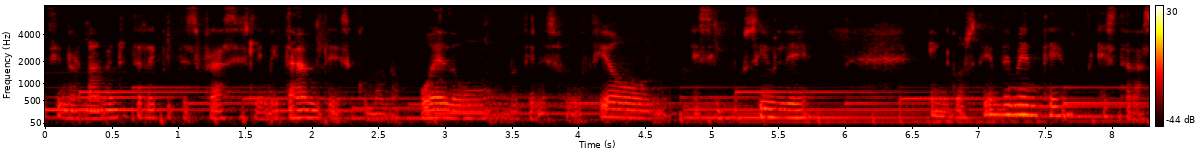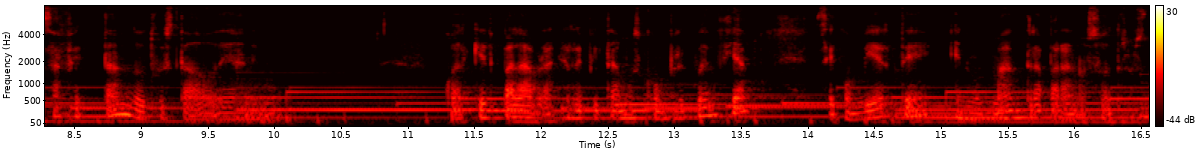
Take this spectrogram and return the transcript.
Si normalmente te repites frases limitantes como no puedo, no tiene solución, es imposible, inconscientemente estarás afectando tu estado de ánimo. Cualquier palabra que repitamos con frecuencia se convierte en un mantra para nosotros.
